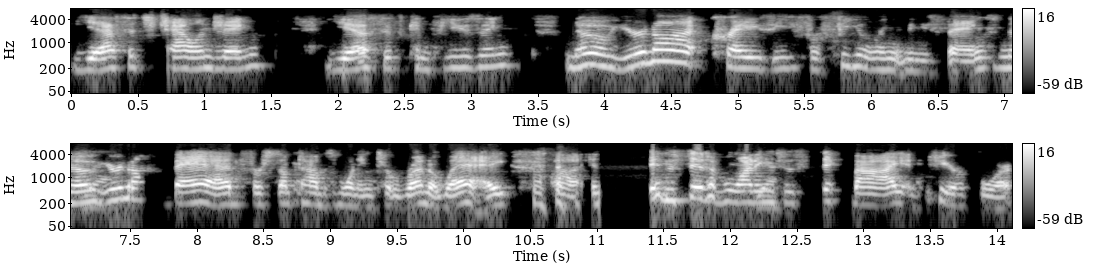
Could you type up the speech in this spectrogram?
Yes, it's challenging. Yes, it's confusing. No, you're not crazy for feeling these things. No, Yeah. you're not bad for sometimes wanting to run away uh, in- instead of wanting Yeah. to stick by and care for.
